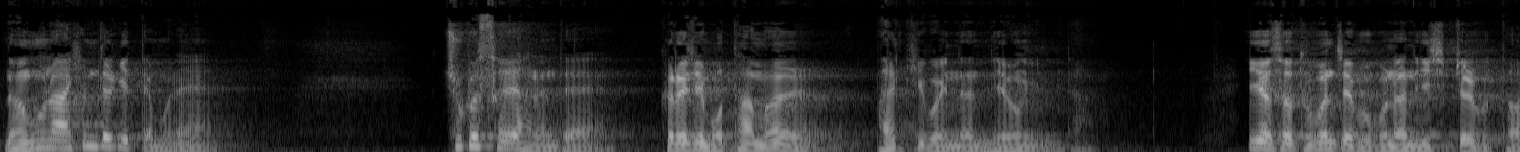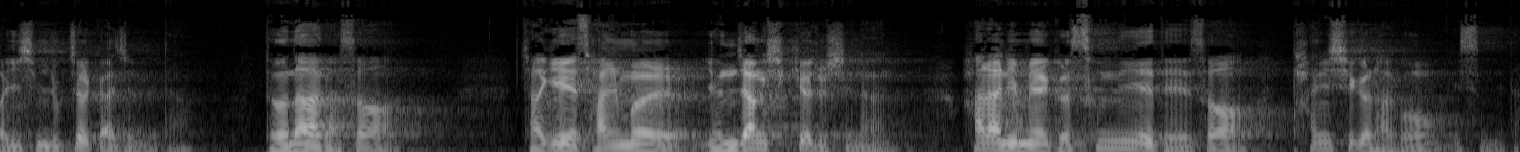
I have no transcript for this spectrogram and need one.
너무나 힘들기 때문에 죽었어야 하는데 그러지 못함을 밝히고 있는 내용입니다. 이어서 두 번째 부분은 20절부터 26절까지입니다. 더 나아가서 자기의 삶을 연장시켜 주시는 하나님의 그 섭리에 대해서 탄식을 하고 있습니다.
